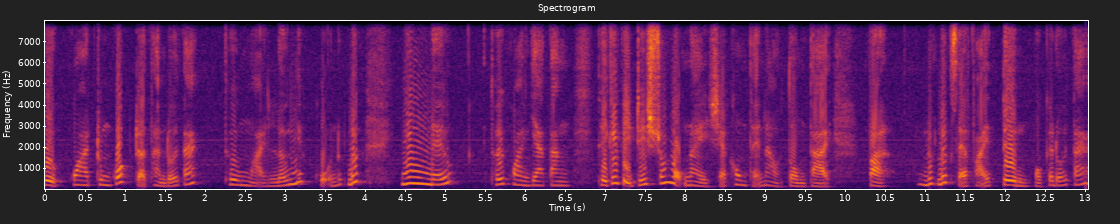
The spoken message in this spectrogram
vượt qua Trung Quốc trở thành đối tác thương mại lớn nhất của nước Đức. Nhưng nếu thuế quan gia tăng thì cái vị trí số 1 này sẽ không thể nào tồn tại và nước Đức sẽ phải tìm một cái đối tác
